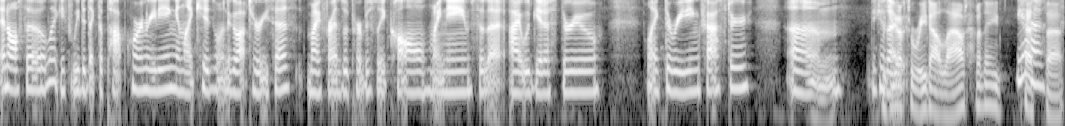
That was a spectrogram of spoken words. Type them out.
And also, like if we did like the popcorn reading and like kids wanted to go out to recess, my friends would purposely call my name so that I would get us through like the reading faster. Um, because I you have to read out loud? How do they Yeah. test that?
